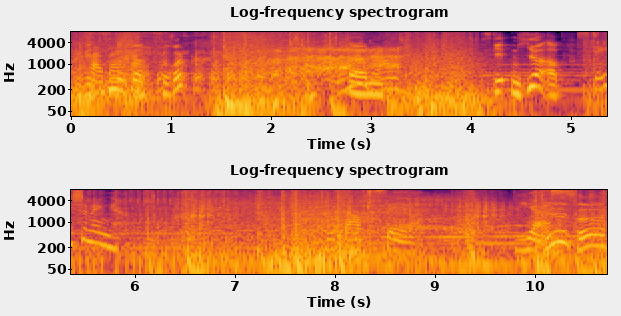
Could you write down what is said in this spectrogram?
Okay, wir ziehen uns mal zurück. Ähm, was geht denn hier ab? Stationing. Without fail. Yes. Hilfe!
